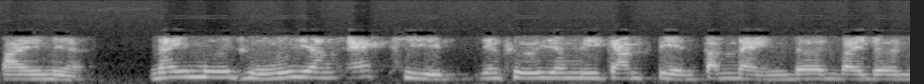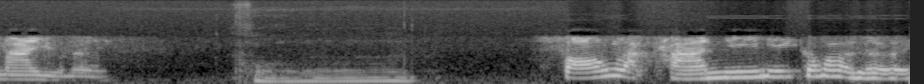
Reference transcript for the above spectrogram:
ไปเนี่ย ในมือถือยังแอคทีฟยังคือยังมีการเปลี่ยนตำแหน่งเดินไปเดินมาอยู่เลยโหสองหลักฐานนี้ก็เลย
